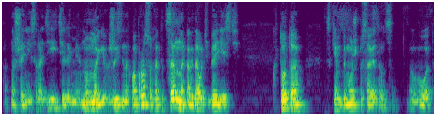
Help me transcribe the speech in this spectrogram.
отношений с родителями, ну, многих жизненных вопросах, это ценно, когда у тебя есть кто-то, с кем ты можешь посоветоваться. Вот.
